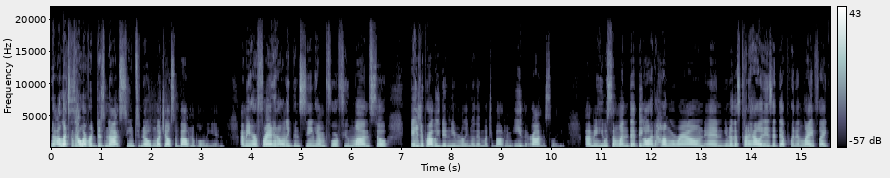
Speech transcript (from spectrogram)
Now, Alexis, however, does not seem to know much else about Napoleon. I mean, her friend had only been seeing him for a few months, so Asia probably didn't even really know that much about him either, honestly. I mean, he was someone that they all had hung around, and you know, that's kind of how it is at that point in life. Like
